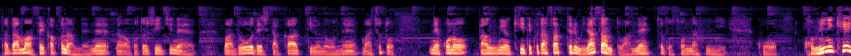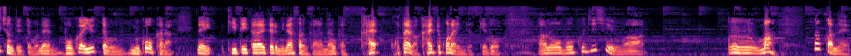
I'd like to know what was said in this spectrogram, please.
ただまあせっかくなんでね、なんか今年1年、まあどうでしたかっていうのをね、まあちょっとね、この番組を聞いてくださってる皆さんとはね、ちょっとそんな風に、こう、コミュニケーションと言ってもね、僕が言っても向こうからね、聞いていただいてる皆さんからなんかかえ答えは返ってこないんですけど、あの、僕自身は、うん、まあ、なんかね、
